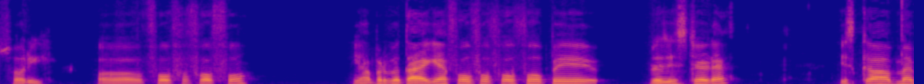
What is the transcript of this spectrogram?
sorry four four four four यहाँ पर बताया गया फोर फोर फोर फोर पे रजिस्टर्ड है। इसका मैं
